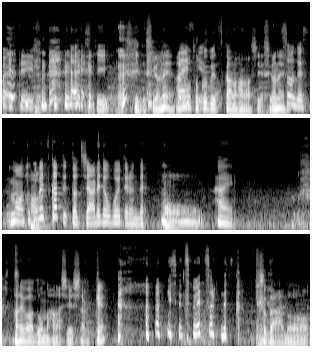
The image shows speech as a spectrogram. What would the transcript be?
こえている。はい。好き好きですよね。あれも特別化の話ですよね。そうです。もう特別化って言ったら私あれで覚えてるんで。ほう。はい。あれはどんな話でしたっけ？説明するんですか？ちょっとあの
